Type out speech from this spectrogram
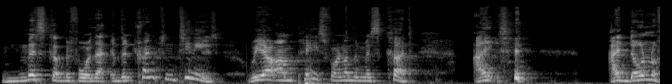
missed cut before that. If the trend continues, we are on pace for another missed cut. I I don't know.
